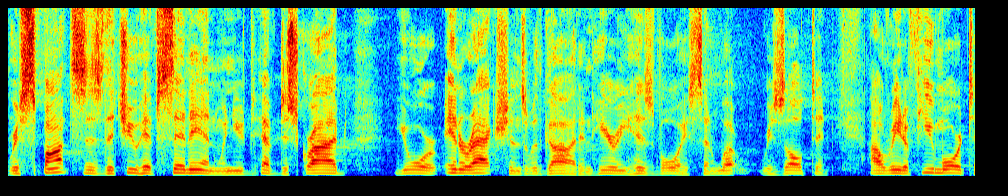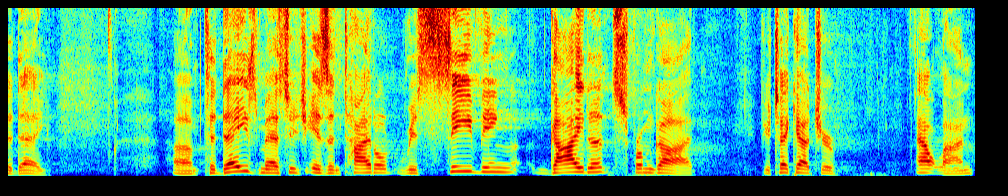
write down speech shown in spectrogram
responses that you have sent in when you have described your interactions with God and hearing His voice and what resulted. I'll read a few more today. Um, today's message is entitled Receiving Guidance from God. If you take out your outline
